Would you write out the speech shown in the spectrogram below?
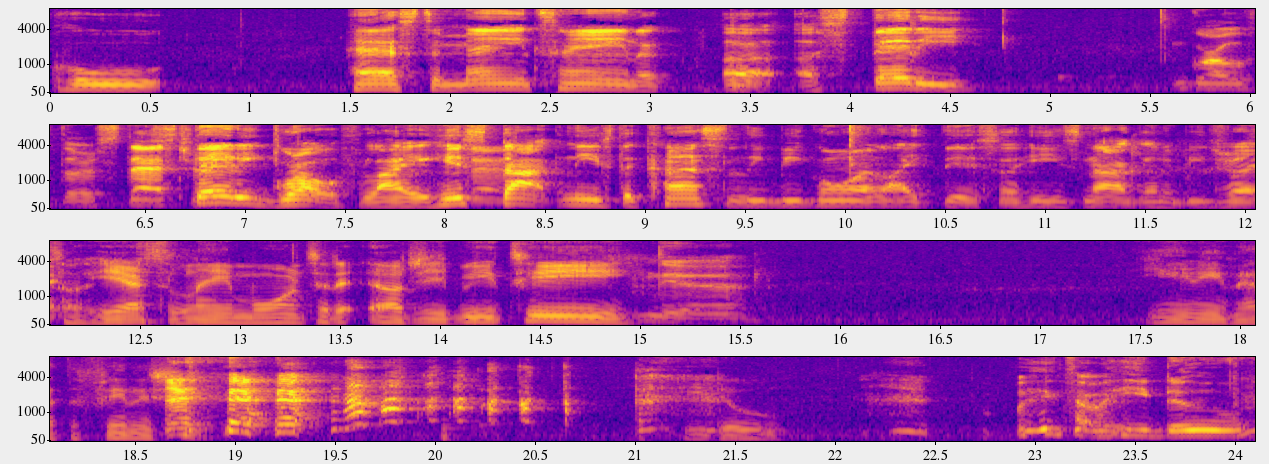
Who has to maintain a a, a steady growth or stature. steady growth. Like his Stat. stock needs to constantly be going like this, or he's not gonna be Drake. So he has to lean more into the LGBT. Yeah. He ain't even have to finish it. he do. he told me he do.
